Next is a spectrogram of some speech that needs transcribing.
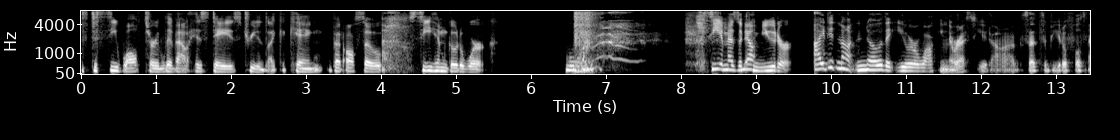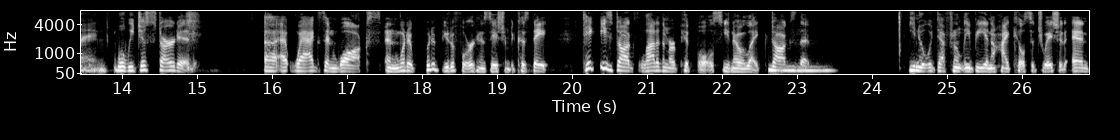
is to see Walter live out his days treated like a king, but also see him go to work. see him as a Now- commuter. I did not know that you were walking the rescue dogs. That's a beautiful thing. Well, we just started uh, at Wags and Walks, and what a what a beautiful organization because they take these dogs. A lot of them are pit bulls, you know, like dogs that Mhm. you know would definitely be in a high kill situation. And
